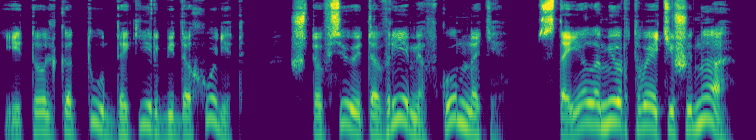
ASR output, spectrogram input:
И только тут до Кирби доходит, что все это время в комнате стояла мертвая тишина.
